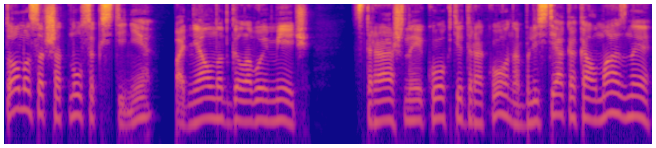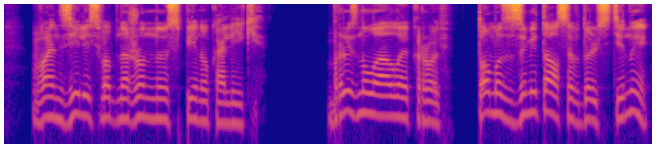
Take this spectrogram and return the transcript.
Томас отшатнулся к стене, поднял над головой меч. Страшные когти дракона, блестя как алмазные, вонзились в обнаженную спину Калики. Брызнула алая кровь. Томас заметался вдоль стены,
